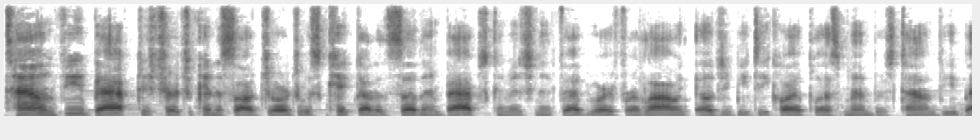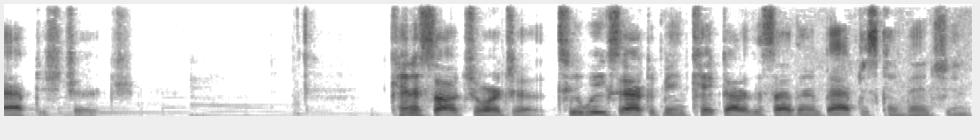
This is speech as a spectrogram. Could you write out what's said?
Towne View Baptist Church in Kennesaw, Georgia was kicked out of the Southern Baptist Convention in February for allowing LGBTQI plus members. Towne View Baptist Church. Kennesaw, Georgia. Two weeks after being kicked out of the Southern Baptist Convention,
